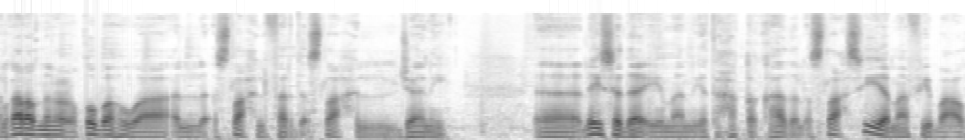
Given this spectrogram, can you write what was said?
الغرض من العقوبة هو إصلاح الفرد إصلاح الجاني. آه، ليس دائما يتحقق هذا الإصلاح سيما في بعض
